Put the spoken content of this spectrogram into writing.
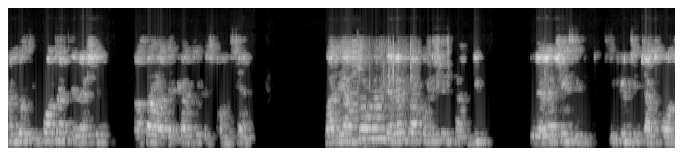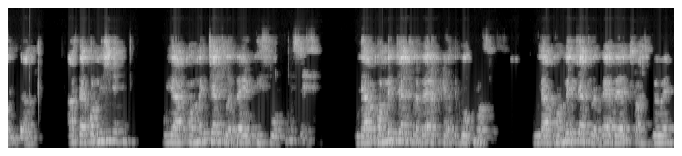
and most important election as far as the country is concerned. But the assurance the Electoral Commission can give to the election security task force is that as a commission, we are committed to a very peaceful process. We are committed to a very credible process. We are committed to a very, very transparent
